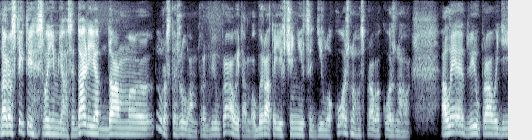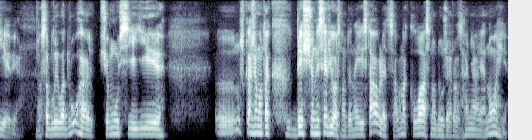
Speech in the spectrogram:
наростити свої м'язи. Далі я дам, е, ну, розкажу вам про дві вправи. Там, обирати їх чи ні, це діло кожного, справа кожного. Але дві вправи дієві. Особливо друга, чомусь її, е, ну, скажімо так, дещо несерйозно до неї ставляться. Вона класно дуже розганяє ноги,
